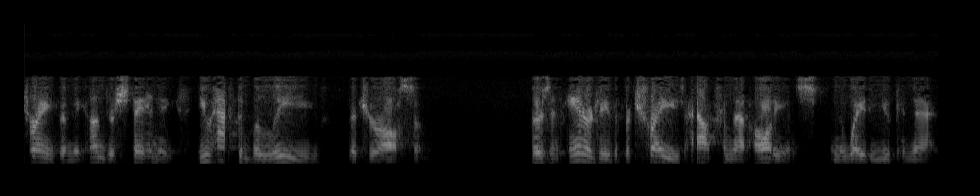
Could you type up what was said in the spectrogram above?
strength and the understanding. You have to believe that you're awesome. There's an energy that portrays out from that audience in the way that you connect.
